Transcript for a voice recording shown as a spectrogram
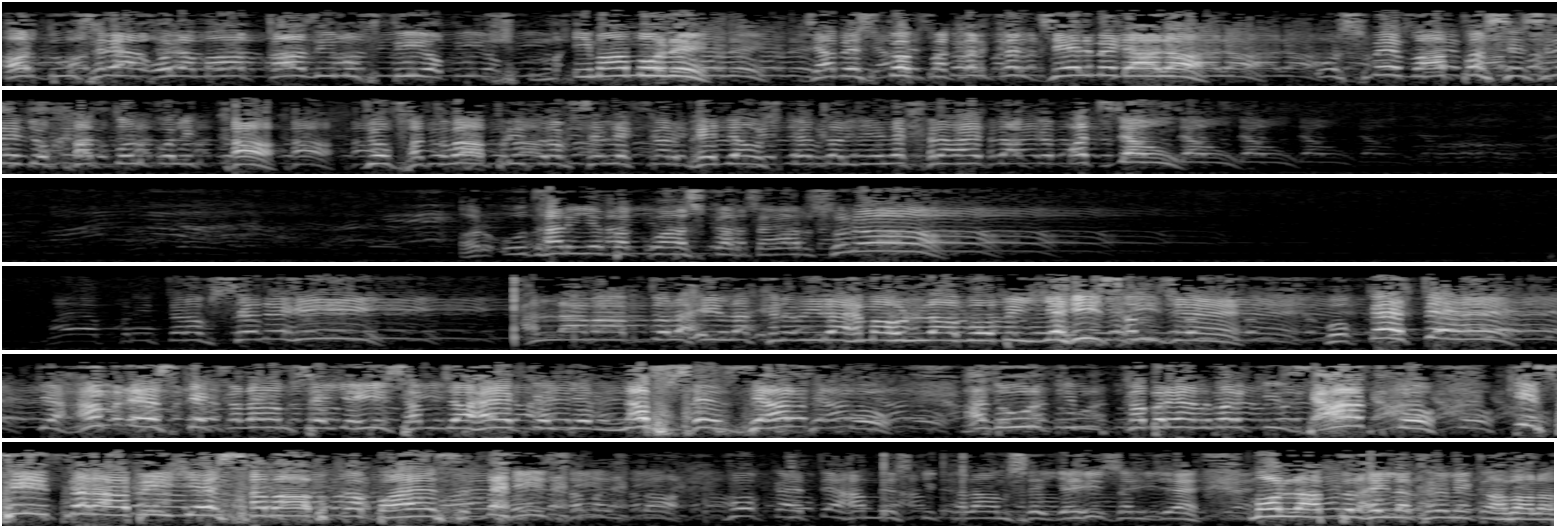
اور دوسرے علماء قاضی مفتی اماموں نے جب اس کو پکڑ کر جیل میں ڈالا، اس میں واپس اس نے جو خط ان کو لکھا، جو فتوا اپنی طرف سے لکھ کر بھیجا، اس کے اندر یہ لکھ رہا ہے، تاکہ بچ جاؤں۔ اور ادھر یہ بکواس کرتا ہے، اب سنو۔ میں اپنی طرف سے نہیں علامہ عبداللہ لکھنوی رحمہ اللہ وہ بھی یہی سمجھے ہیں۔ وہ کہتے ہیں کہ ہم نے اس کے کلام سے یہی سمجھا ہے کہ یہ نفس زیارت کو، حضور کی قبر انور کی زیارت کو کسی طرح بھی یہ ثواب کا باعث نہیں سمجھتا۔ وہ کہتے ہیں ہم اس کی کلام سے یہی سمجھے ہیں۔ مولا عبدالحی لکھنوی کا حوالہ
